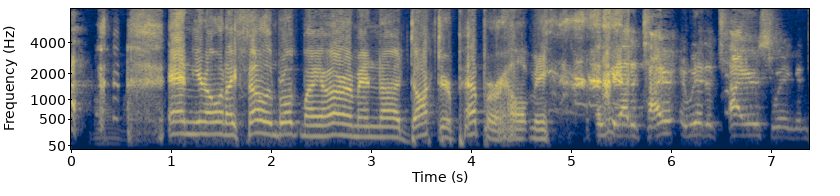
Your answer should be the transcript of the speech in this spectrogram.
Oh And you know, when I fell and broke my arm and uh, Dr. Pepper helped me. And we had a tire. And we had a tire swing in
